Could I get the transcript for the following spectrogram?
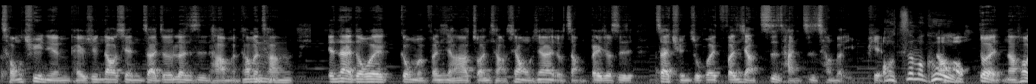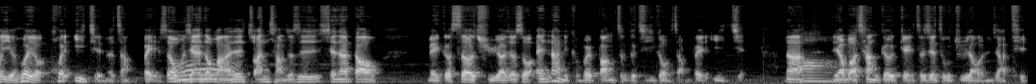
从去年培训到现在，就是认识他们。他们常现在都会跟我们分享他专场，像我现在有长辈，就是在群组会分享自弹自唱的影片。哦，这么酷！对，然后也会有会意见的长辈，所以我们现在都把那些专场，就是现在到每个社区啊，就说，哎，那你可不可以帮这个机构长辈意见？那你要不要唱歌给这些独居老人家听？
